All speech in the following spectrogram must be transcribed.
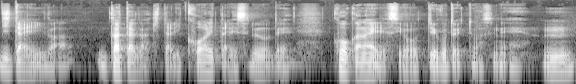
自体がガタが来たり壊れたりするので効果ないですよっていうことを言ってますね。うん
